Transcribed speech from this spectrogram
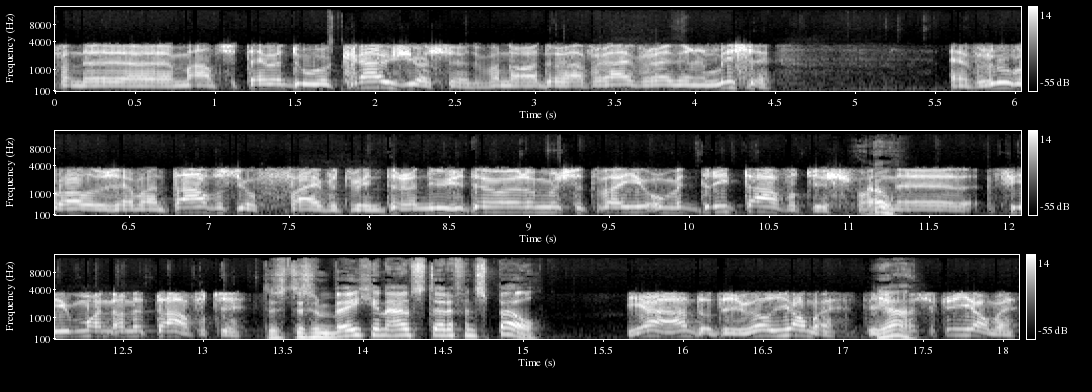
van de maand september doen we kruisjassen van de, de raverijvereniging Lisse. En vroeger hadden we zeg maar een tafeltje of 25 en nu zitten we er met z'n tweeën om met drie tafeltjes. Van Oh. eh, vier man aan het tafeltje. Dus het is een beetje een uitstervend spel. Ja, dat is wel jammer. Het is Ja. hartstikke jammer.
